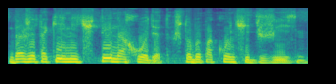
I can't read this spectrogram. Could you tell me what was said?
Даже такие мечты находят, чтобы покончить жизнь.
